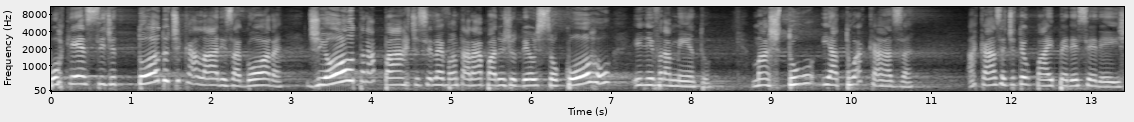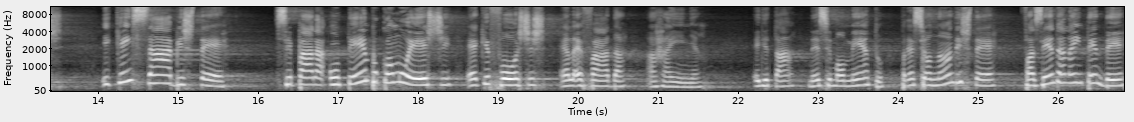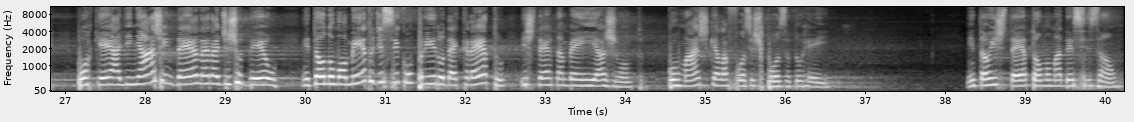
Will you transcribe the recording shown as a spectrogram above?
Porque se de todo te calares agora, de outra parte se levantará para os judeus socorro e livramento. Mas tu e a tua casa, a casa de teu pai, perecereis. E quem sabe, Esther, se para um tempo como este é que fostes elevada a rainha. Ele está, nesse momento, pressionando Esther, fazendo ela entender, porque a linhagem dela era de judeu então, no momento de se cumprir o decreto, Esther também ia junto, por mais que ela fosse esposa do rei. Então, Esther toma uma decisão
